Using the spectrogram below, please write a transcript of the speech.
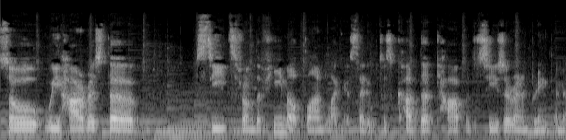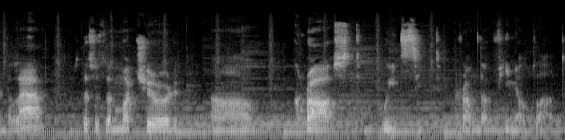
So we harvest the seeds from the female plant, like I said, we just cut the top with the scissor and bring them in the lab. So this is the matured uh, crossed wheat seed from the female plant.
